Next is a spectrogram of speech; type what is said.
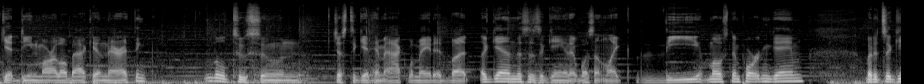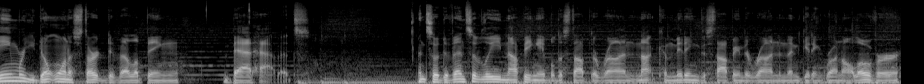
get Dean Marlowe back in there. I think a little too soon just to get him acclimated. But again, this is a game that wasn't like the most important game, but it's a game where you don't want to start developing bad habits. And so defensively, not being able to stop the run, not committing to stopping the run, and then getting run all over,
